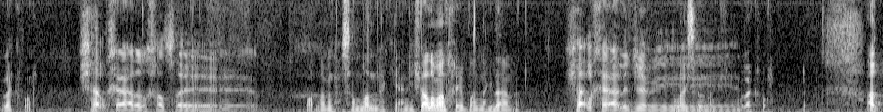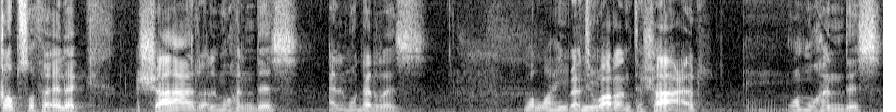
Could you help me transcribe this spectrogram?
بالأكبر شو الخيال الخصيب والله من حسن ظنك يعني. إن شاء الله ما نخيب ظنك دائما. شو الخيال الجميل الله يسلمك. بالأكبر أقرب صفة لك الشاعر المهندس المدرس؟ والله هي باعتبار أنت شاعر ومهندس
